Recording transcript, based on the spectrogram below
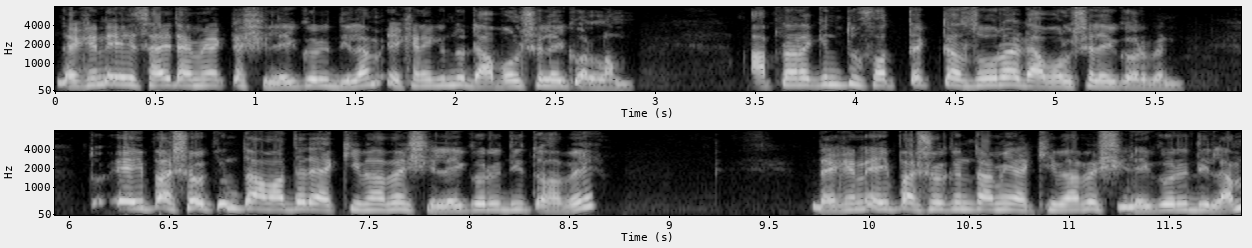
দেখেন এই সাইড আমি একটা সেলাই করে দিলাম, এখানে কিন্তু ডাবল সেলাই করলাম। আপনারা কিন্তু প্রত্যেকটা জোড়ায় ডাবল সেলাই করবেন। তো এই পাশেও কিন্তু আমাদের একইভাবে সেলাই করে দিতে হবে। দেখেন এই পাশেও কিন্তু আমি একইভাবে সেলাই করে দিলাম।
